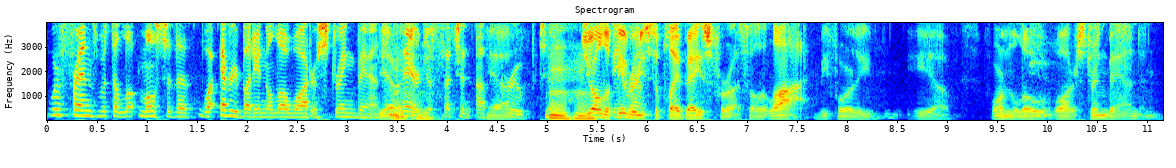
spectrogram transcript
We're friends with the lo- most of the what everybody in the low water string band, Yeah, and they're just such an up Yeah. group. To, Mm-hmm. Joe Be Lefevre used to play bass for us a lot before he he uh, formed the low water string band, and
